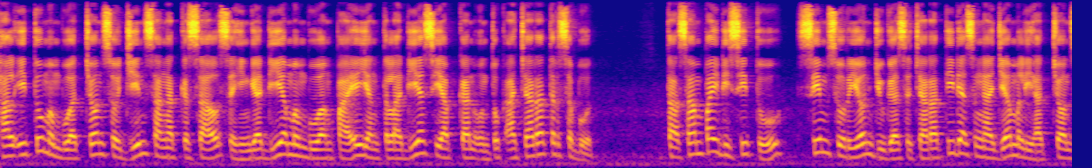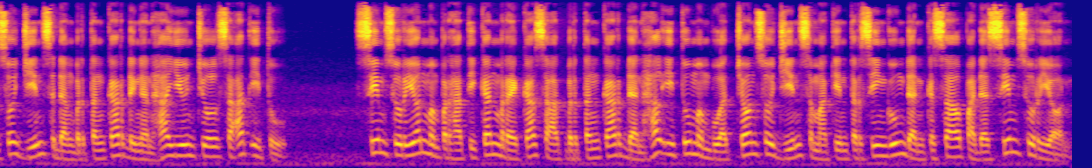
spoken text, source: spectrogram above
Hal itu membuat Chon So Jin sangat kesal sehingga dia membuang pae yang telah dia siapkan untuk acara tersebut. Tak sampai di situ, Sim Suryon juga secara tidak sengaja melihat Chon So Jin sedang bertengkar dengan Ha Yun Chul saat itu. Sim Suryon memperhatikan mereka saat bertengkar dan hal itu membuat Chon So Jin semakin tersinggung dan kesal pada Sim Suryon.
